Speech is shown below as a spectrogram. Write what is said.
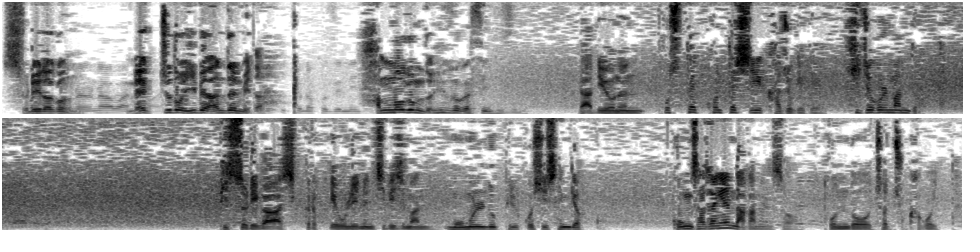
술이라곤 맥주도 입에 안 댑니다. 한 모금도요. 라디오는 포스테 콘테시 가족에게 기적을 만들었다. 빗소리가 시끄럽게 울리는 집이지만 몸을 눕힐 곳이 생겼고 공사장에 나가면서 돈도 저축하고 있다.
